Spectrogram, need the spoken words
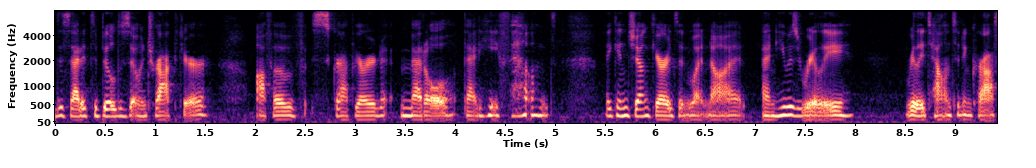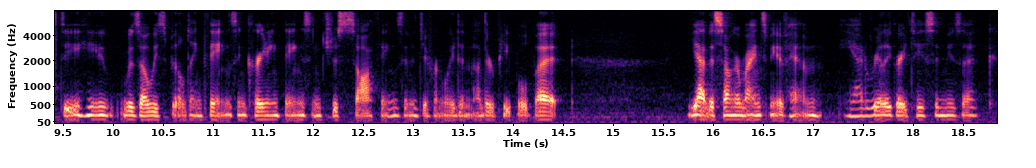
decided to build his own tractor off of scrapyard metal that he found like in junkyards and whatnot. And he was really, really talented and crafty. He was always building things and creating things and just saw things in a different way than other people. But yeah, this song reminds me of him. He had really great taste in music.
